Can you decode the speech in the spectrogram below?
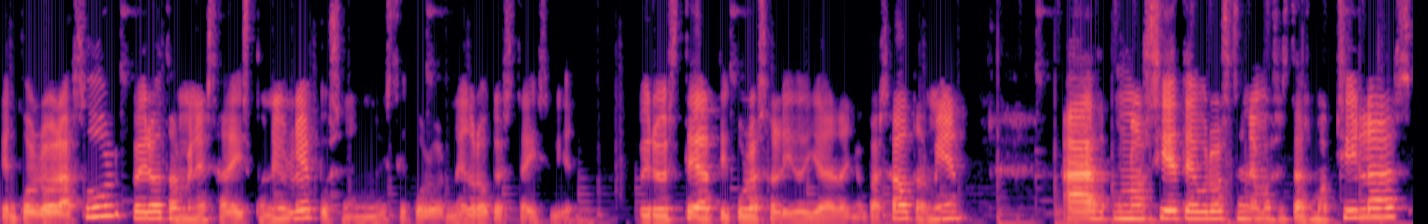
en color azul, pero también está disponible pues, en este color negro que estáis viendo. Pero este artículo ha salido ya el año pasado también. A unos 7 euros tenemos estas mochilas.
